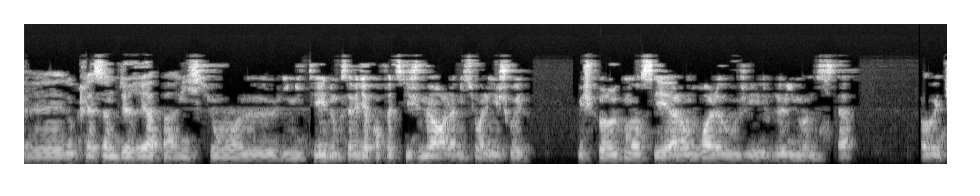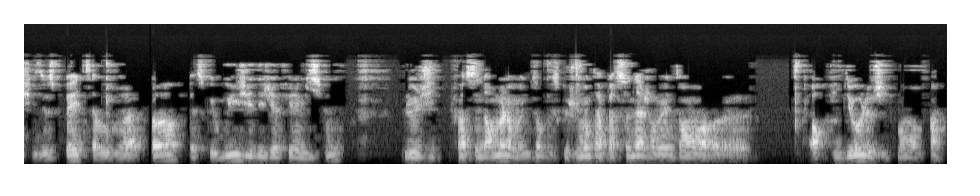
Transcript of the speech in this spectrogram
Euh, donc la zone de réapparition euh, limitée. Donc ça veut dire qu'en fait si je meurs, la mission elle est échouée. Mais je peux recommencer à l'endroit là où j'ai m'a dit ça. Va utiliser Spec, ça va ouvrir la porte. Parce que oui, j'ai déjà fait la mission. Logique. Enfin c'est normal en même temps parce que je monte un personnage en même temps euh, hors vidéo logiquement. Enfin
